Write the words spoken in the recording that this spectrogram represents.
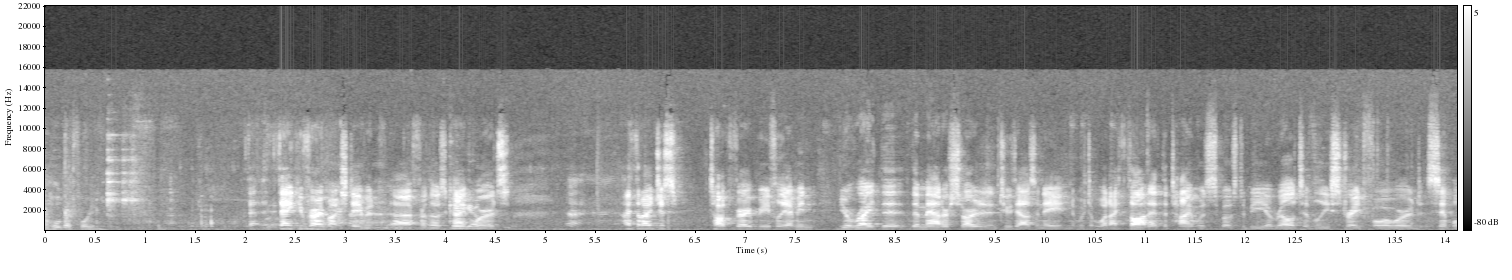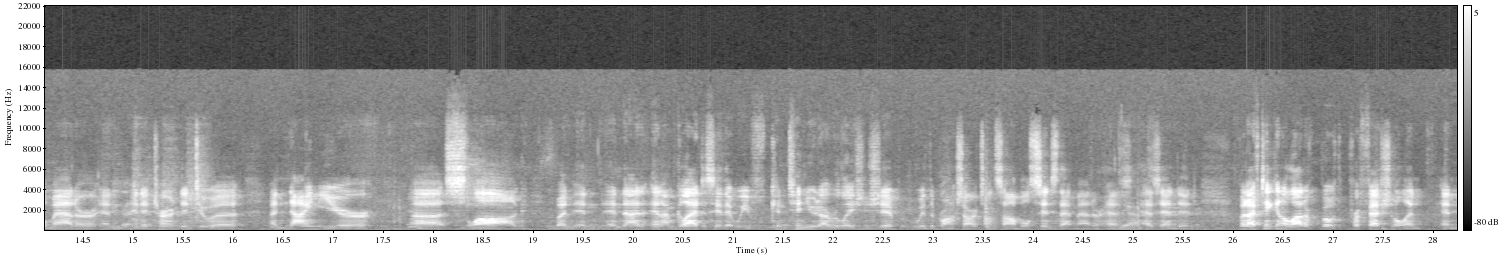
I'll hold that for you. Thank you very much, David, uh, for those kind words. Uh, I thought I'd just talk very briefly. I mean, you're right. The, the matter started in 2008, which what I thought at the time was supposed to be a relatively straightforward, simple matter, and, and it turned into a, a nine-year uh, slog. But and, and, and I'm glad to say that we've continued our relationship with the Bronx Arts Ensemble since that matter has, has ended. But I've taken a lot of both professional and, and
